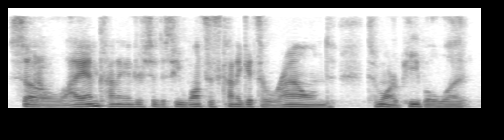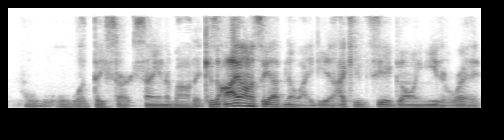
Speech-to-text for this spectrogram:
So I am kind of interested to see once this kind of gets around to more people what what they start saying about it because I honestly have no idea. I can see it going either way.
